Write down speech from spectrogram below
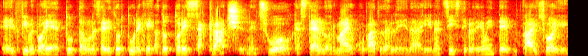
E il film poi è tutta una serie di torture che la dottoressa Crutch nel suo castello ormai occupato dalle, dai nazisti praticamente fa i suoi,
